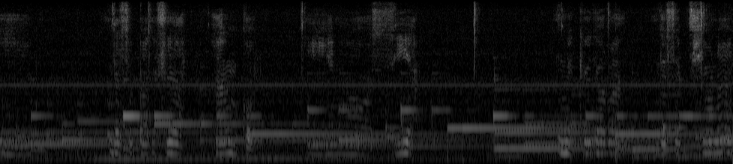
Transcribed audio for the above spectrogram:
y desapareciera Anchor y no lo hacía. Me quedaba decepcionado,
